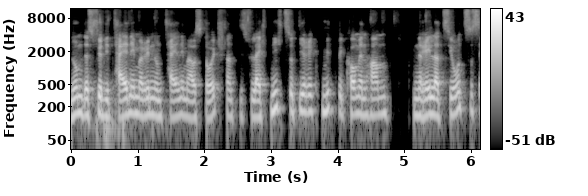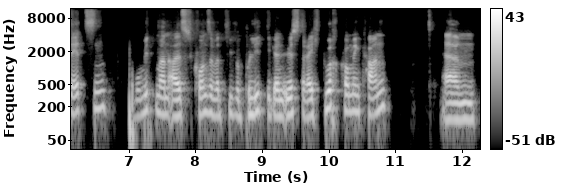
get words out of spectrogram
nur um das für die Teilnehmerinnen und Teilnehmer aus Deutschland, die es vielleicht nicht so direkt mitbekommen haben, in Relation zu setzen, womit man als konservativer Politiker in Österreich durchkommen kann. Ähm,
